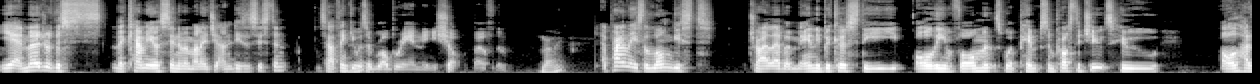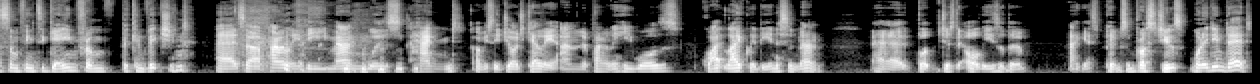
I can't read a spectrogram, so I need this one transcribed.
Yeah, murder of the the cameo cinema manager and his assistant. So I think it was a robbery and then he shot both of them. Right. apparently it's the longest trial ever, mainly because the all the informants were pimps and prostitutes who all had something to gain from the conviction. Uh, so apparently the man was hanged, obviously George Kelly, and apparently he was quite likely the innocent man. Uh, but just all these other, I guess, pimps and prostitutes wanted him dead.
